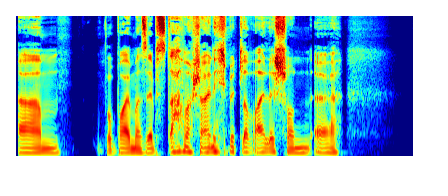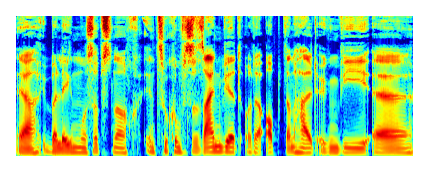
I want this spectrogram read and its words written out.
Ähm, wobei man selbst da wahrscheinlich mittlerweile schon äh, ja, überlegen muss, ob es noch in Zukunft so sein wird oder ob dann halt irgendwie äh,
